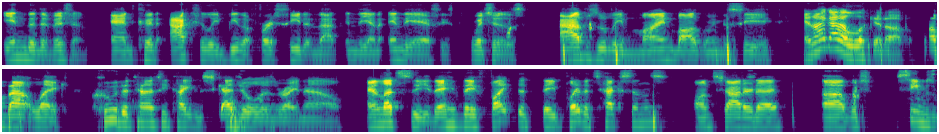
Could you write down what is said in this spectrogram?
in the division and could actually be the first seed in that in the in the AFC, which is absolutely mind-boggling to see. And I gotta look it up about like who the Tennessee Titans schedule is right now. And let's see, they they fight the they play the Texans on Saturday, uh, which seems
